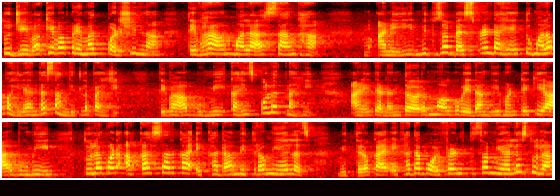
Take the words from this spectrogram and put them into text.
तू जेव्हा केव्हा प्रेमात पडशील ना तेव्हा मला सांग हा. आणि मी तुझा बेस्ट फ्रेंड आहे तू मला पहिल्यांदा सांगितलं पाहिजे. तेव्हा भूमी काहीच बोलत नाही. आणि त्यानंतर मग वेदांगी म्हणते की यार भूमी तुला पण आकाशसारखा एखादा मित्र मिळेलच. मित्र काय? एखादा बॉयफ्रेंड तसा मिळेलच तुला.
